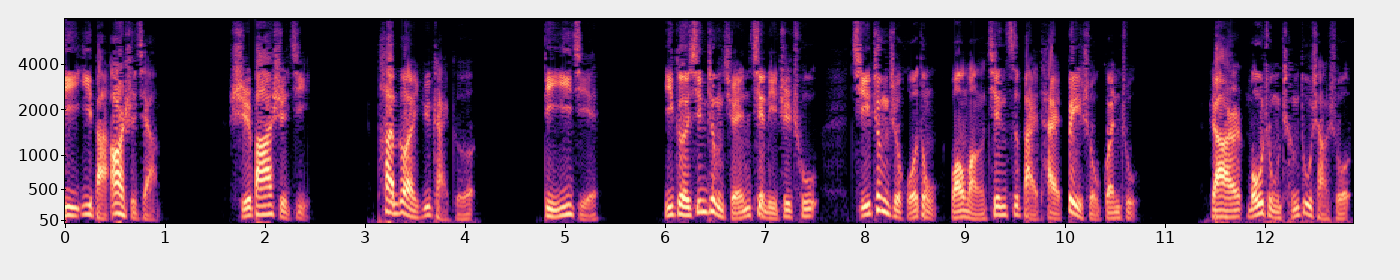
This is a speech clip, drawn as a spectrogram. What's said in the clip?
第一百二十讲，十八世纪叛乱与改革。第一节，一个新政权建立之初，其政治活动往往千姿百态，备受关注。然而，某种程度上说，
